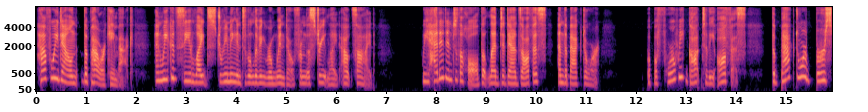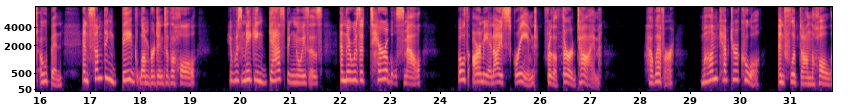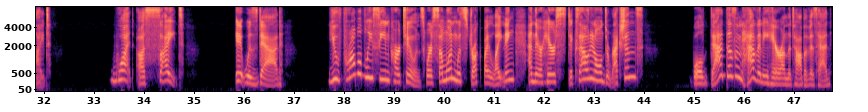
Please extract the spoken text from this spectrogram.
Halfway down, the power came back, and we could see light streaming into the living room window from the streetlight outside. We headed into the hall that led to Dad's office and the back door. But before we got to the office, the back door burst open and something big lumbered into the hall. It was making gasping noises, and there was a terrible smell. Both Army and I screamed for the third time. However, Mom kept her cool and flipped on the hall light. What a sight! It was Dad. You've probably seen cartoons where someone was struck by lightning and their hair sticks out in all directions. Well, Dad doesn't have any hair on the top of his head,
